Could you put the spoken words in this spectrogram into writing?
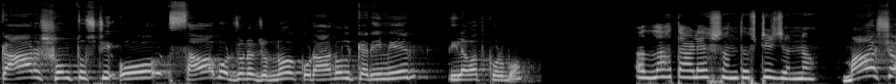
কার সন্তুষ্টি ও সাওয়াব অর্জনের জন্য কোরআনুল করিমের তিলাওয়াত করব? আল্লাহ তাআলার সন্তুষ্টির জন্য। মাশা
